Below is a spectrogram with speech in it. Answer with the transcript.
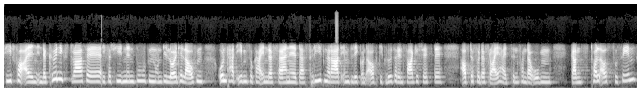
sieht vor allem in der Königsstraße die verschiedenen Buden und die Leute laufen und hat eben sogar in der Ferne das Riesenrad im Blick und auch die größeren Fahrgeschäfte auf der Vierter Freiheit sind von da oben ganz toll auszusehen.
